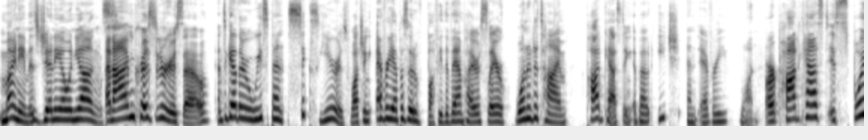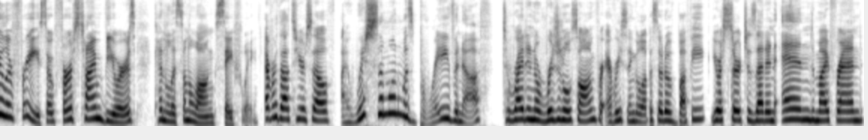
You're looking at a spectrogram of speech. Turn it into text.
My name is Jenny Owen Youngs. And I'm Kristen Russo. And together we spent six years watching every episode of Buffy the Vampire Slayer one at a time, podcasting about each and every one. Our podcast is spoiler free, so first time viewers can listen along safely. Ever thought to yourself, I wish someone was brave enough to write an original song for every single episode of Buffy? Your search is at an end, my friend,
